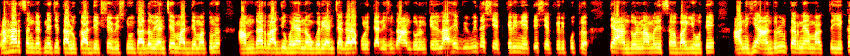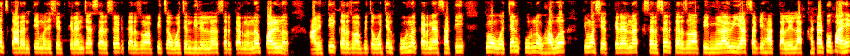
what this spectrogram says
प्रहार संघटनेचे तालुका अध्यक्ष विष्णू जाधव यांच्या माध्यमातून आमदार राजू भैया नवगर यांच्या घरापुढे त्यांनी सुद्धा आंदोलन केलेलं आहे. विविध शेतकरी नेते शेतकरी पुत्र त्या आंदोलनामध्ये सहभागी होते. आणि हे आंदोलन करण्यामागचं एकच कारण ते म्हणजे शेतकऱ्यांच्या सरसट कर्जमाफीचं वचन दिलेलं सरकारनं न पाळणं आणि ते कर्जमाफीचं वचन पूर्ण करण्यासाठी किंवा वचन पूर्ण व्हावं किंवा शेतकऱ्यांना सरसट कर्जमाफी मिळावी यासाठी हा चाललेला खटाटोप आहे.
